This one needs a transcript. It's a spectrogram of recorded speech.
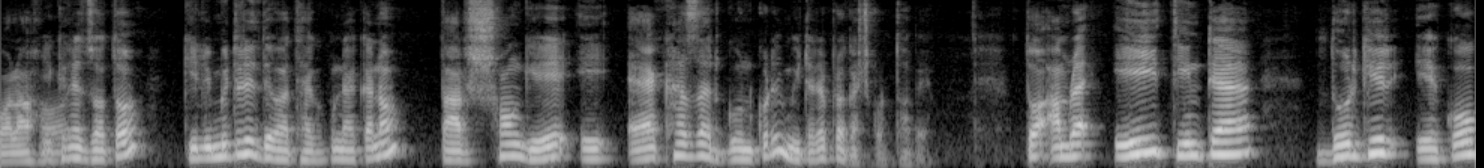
বলা হয়, এখানে যত কিলোমিটারই দেওয়া থাকুক না কেন, তার সঙ্গে এই এক হাজার গুণ করে মিটারে প্রকাশ করতে হবে। তো আমরা এই তিনটা দৈর্ঘ্যের একক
